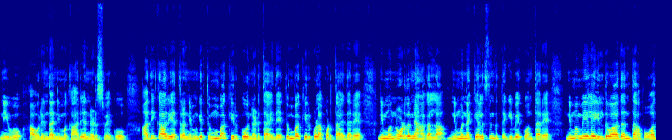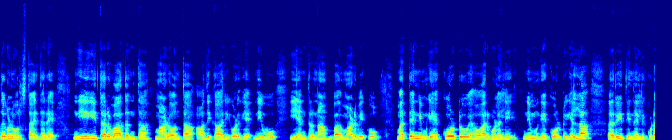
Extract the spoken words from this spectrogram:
ನೀವು ಅವರಿಂದ ನಿಮ್ಮ ಕಾರ್ಯ ನಡೆಸಬೇಕು. ಅಧಿಕಾರಿ ಹತ್ರ ನಿಮಗೆ ತುಂಬ ಕಿರುಕು ನಡೀತಾ ಇದೆ, ತುಂಬ ಕಿರುಕುಳ ಕೊಡ್ತಾ ಇದ್ದಾರೆ. ನಿಮ್ಮ ನೋಡಿದ್ರೆ ಆಗಲ್ಲ. ನಿಮ್ಮನ್ನು ಕೆಲಸದಿಂದ ತೆಗಿಬೇಕು ಅಂತಾರೆ. ನಿಮ್ಮ ಮೇಲೆ ಇಲ್ದವಾದಂಥ ಅಪವಾದಗಳನ್ನ ಹೊರಿಸ್ತಾ ಇದ್ದಾರೆ. ಈ ಈ ಥರವಾದಂಥ ಮಾಡುವಂಥ ಅಧಿಕಾರಿಗಳಿಗೆ ನೀವು ಈ ಯಂತ್ರನ ಬ, ಮಾಡಬೇಕು. ಮತ್ತು ನಿಮಗೆ ಕೋರ್ಟು ವ್ಯವಹಾರಗಳಲ್ಲಿ ನಿಮಗೆ ಕೋರ್ಟು ಎಲ್ಲ ರೀತಿಯಲ್ಲಿ ಕೂಡ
